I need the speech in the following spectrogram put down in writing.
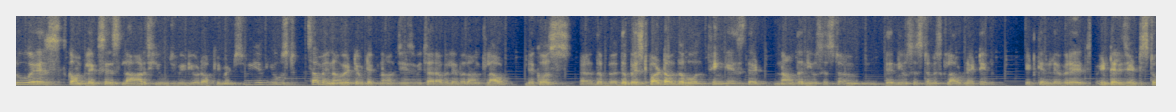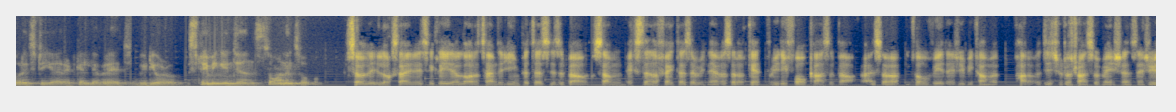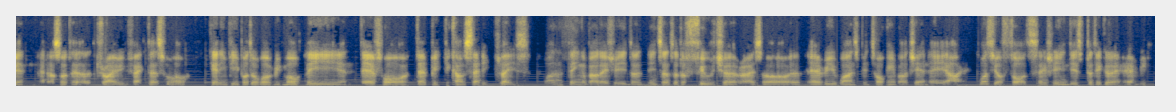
to as complex as large huge video documents. We have used some innovative technologies which are available on cloud because uh, the, the best part of the whole thing is that now the new system the new system is cloud native. It can leverage intelligent storage tier. It can leverage video streaming engines so on and so forth so it looks like basically a lot of time the impetus is about some external factors that we never sort of get really forecast about, right? So COVID actually become a part of a digital transformation actually and, and also the driving factors for getting people to work remotely and therefore that becomes set in place. One thing about actually the, in terms of the future, right? So everyone's been talking about Gen AI. What's your thoughts actually in this particular area?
